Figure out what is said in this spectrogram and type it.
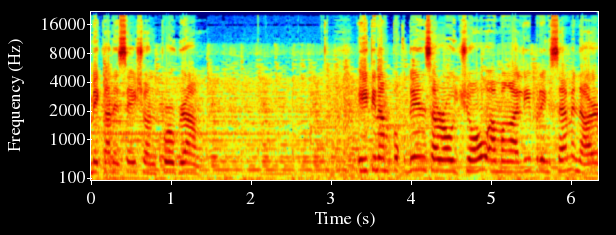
Mechanization Program. Itinampok din sa roadshow ang mga libreng seminar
